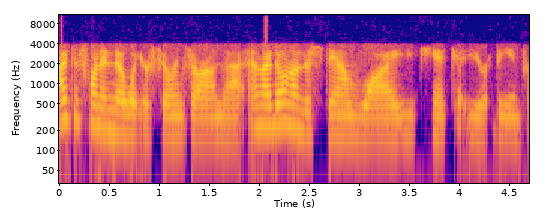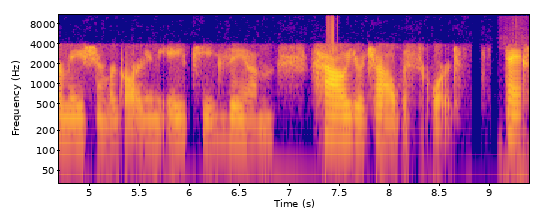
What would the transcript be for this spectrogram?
I just want to know what your feelings are on that, and I don't understand why you can't get your the information regarding the AP exam, how your child was scored. Thanks.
